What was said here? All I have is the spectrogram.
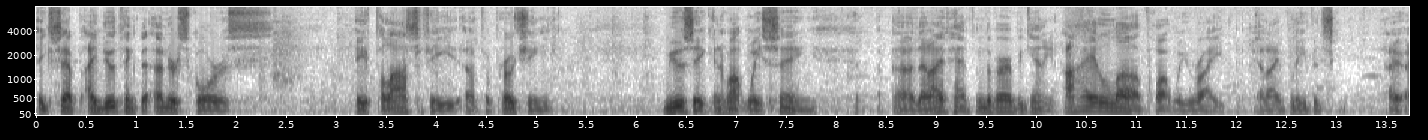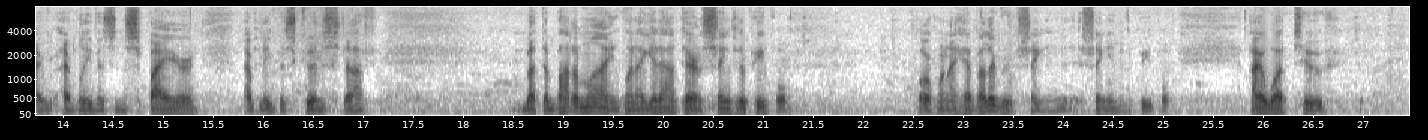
Except I do think that underscores a philosophy of approaching music and what we sing uh, that I've had from the very beginning. I love what we write, and I believe it's, I, I, I believe it's inspired. I believe it's good stuff. But the bottom line, when I get out there and sing to the people, or when I have other groups singing singing to the people, I want to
